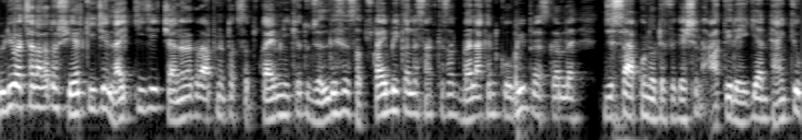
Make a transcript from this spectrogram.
वीडियो अच्छा लगा तो शेयर कीजिए लाइक कीजिए। चैनल अगर आपने अब तक सब्सक्राइब नहीं किया तो जल्दी से सब्सक्राइब भी कर ले। साथ के साथ बेलाइकन को भी प्रेस कर लें, जिससे आपको नोटिफिकेशन आती रहेगी। And thank you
